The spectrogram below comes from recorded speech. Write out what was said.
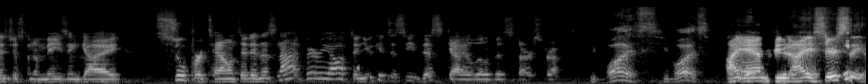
medias. Just an amazing guy, super talented, and it's not very often you get to see this guy a little bit starstruck. He was. He was. I am, dude. I seriously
